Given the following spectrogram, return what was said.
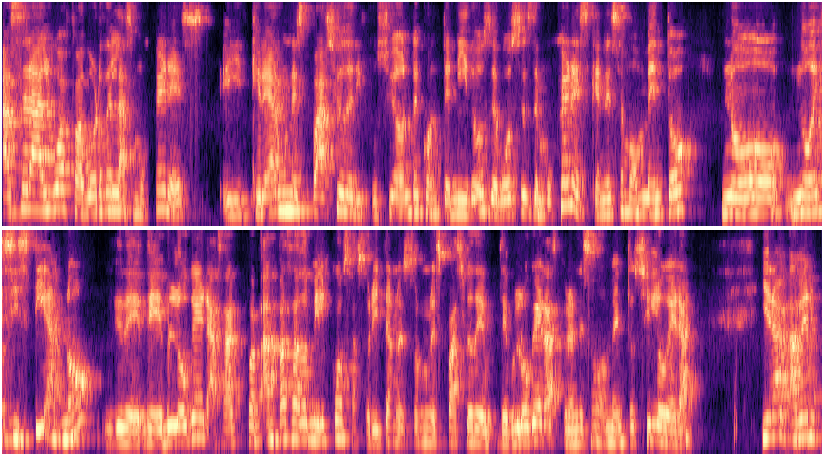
hacer algo a favor de las mujeres y crear un espacio de difusión de contenidos de voces de mujeres que en ese momento no, no existía, ¿no? De, blogueras. Han pasado mil cosas. Ahorita no es un espacio de, blogueras, pero en ese momento sí lo era. Y era, a ver,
